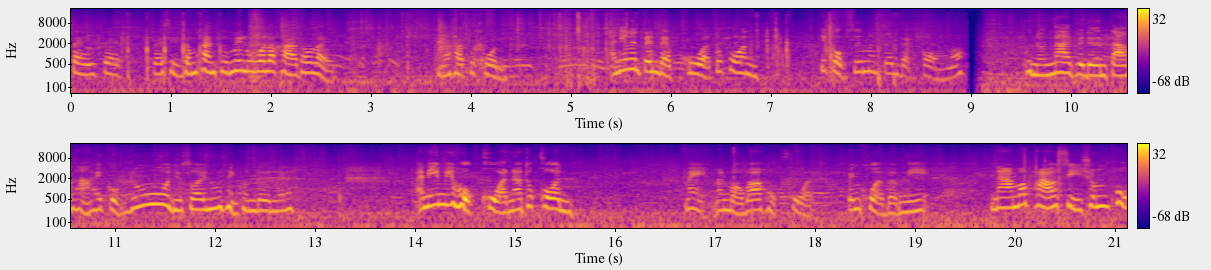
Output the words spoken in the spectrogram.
แต่แต่แต่สิ่งสำคัญคือไม่รู้ว่าราคาเท่าไหร่นะคะ ทุกคน อันนี้มันเป็นแบบขวดทุกคนที่กบซื้อมันเป็นแบบกล่องเนาะคุณน้ำนาจไปเดินตามหาให้กบดูอยู่ซอยนู้นเห็นคนเดินไหมนะอันนี้มีหกขวดนะทุกคน ไม่ มันบอกว่าหกขวด เป็นขวดแบบนี้ น้ำมะพร้าวสีชมพู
